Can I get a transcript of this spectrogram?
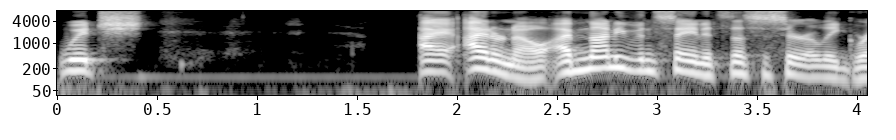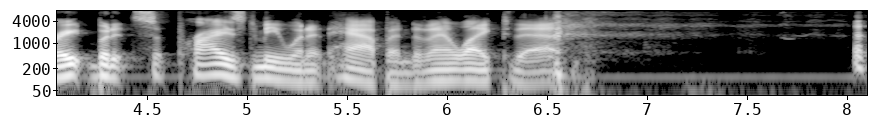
which I, I don't know. I'm not even saying it's necessarily great, but it surprised me when it happened, and I liked that.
